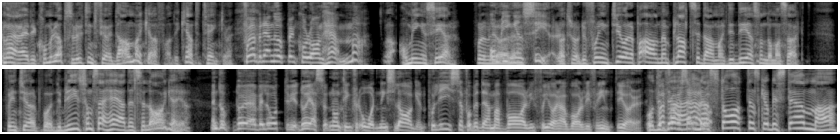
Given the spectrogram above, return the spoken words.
då? Mm. Nej det kommer du absolut inte få göra i Danmark i alla fall, det kan jag inte tänka mig. Får jag bränna upp en koran hemma? Ja, Om ingen ser Om göra ingen det. ser? Jag tror, du får inte göra det på allmän plats i Danmark, det är det som de har sagt. Får inte göra på, det blir som så här hädelselagar ju. Men då, då, överlåter vi, då är alltså någonting för ordningslagen. Polisen får bedöma var vi får göra och var vi får inte göra det. Och det så där, när staten ska bestämma,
